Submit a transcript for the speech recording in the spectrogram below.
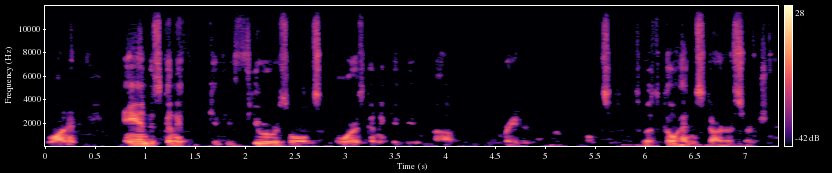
you wanted. And is going to give you fewer results, or is going to give you um, greater number of results. So let's go ahead and start our search now.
